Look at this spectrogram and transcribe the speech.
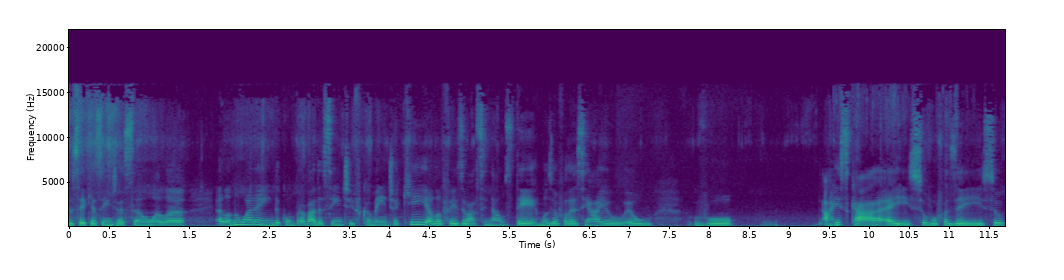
eu sei que essa injeção ela ela não era ainda comprovada cientificamente aqui, ela fez eu assinar uns termos, eu falei assim, ah, eu, eu vou arriscar, é isso, vou fazer isso.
